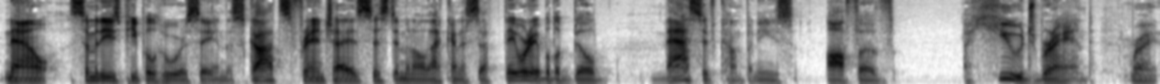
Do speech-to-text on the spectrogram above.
Now, some of these people who were say in the Scotts franchise system and all that kind of stuff, they were able to build massive companies off of a huge brand. Right.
